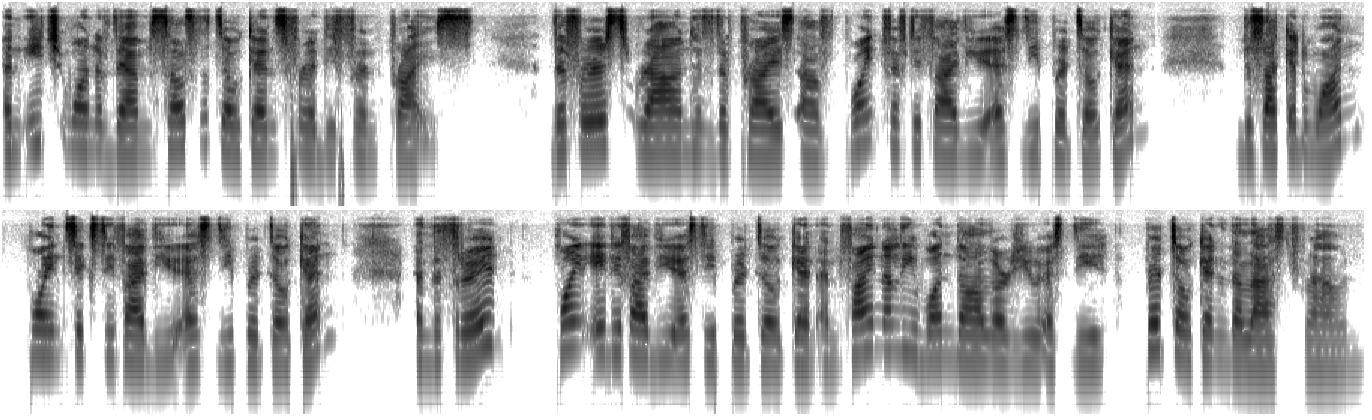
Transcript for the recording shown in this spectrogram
and each one of them sells the tokens for a different price. The first round has the price of 0.55 USD per token, the second one 0.65 USD per token, and the third 0.85 USD per token, and finally $1 USD per token in the last round.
